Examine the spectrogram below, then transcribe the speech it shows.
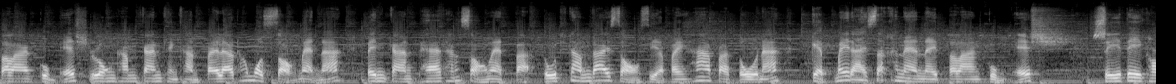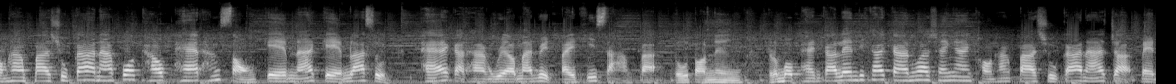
ตารางกลุ่ม H ลงทำการแข่งขันไปแล้วทั้งหมด 2 แมตช์นะ เป็นการแพ้ทั้ง 2 แมตช์ประตูที่ทำได้ 2 เสียไป 5 ประตูนะ เก็บไม่ได้สักคะแนนในตารางกลุ่ม H สถิติของทางปาชูก้านะ พวกเขาแพ้ทั้ง 2 เกมนะ เกมล่าสุด แพ้กับทางเรอัลมาดริดไปที่ 3 ประตูต่อหนึ่งระบบแผนการเล่นที่คาดการว่าใช้งานของทางปาชูก้านะจะเป็น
